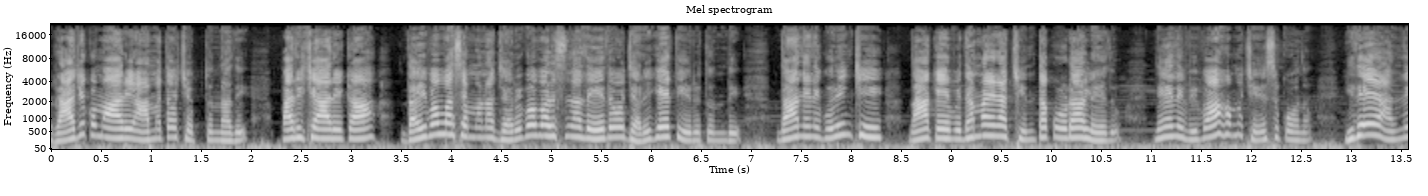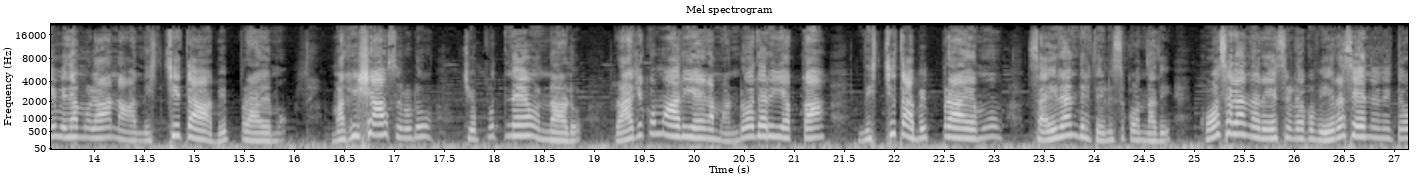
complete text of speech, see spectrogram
రాజకుమారి ఆమెతో చెప్తున్నది పరిచారిక దైవవశమున జరగవలసినదేదో జరిగే తీరుతుంది. దానిని గురించి నాకే విధమైన చింత కూడా లేదు. నేను వివాహము చేసుకోను. ఇదే అన్ని విధముల నా నిశ్చిత అభిప్రాయము. మహిషాసురుడు చెప్పుతూనే ఉన్నాడు. రాజకుమారి అయిన మండోదరి యొక్క నిశ్చిత అభిప్రాయము సైరంధ్రి తెలుసుకున్నది. కోసల నరేశుడకు వీరసేనునితో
